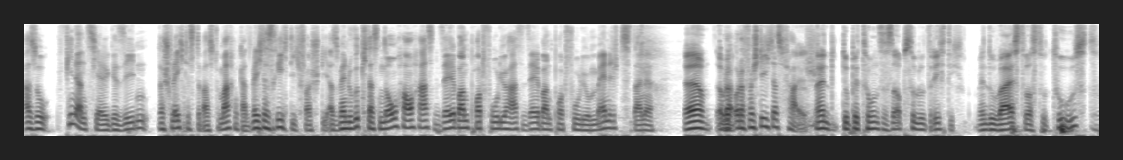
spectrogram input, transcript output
also finanziell gesehen, das Schlechteste, was du machen kannst, wenn ich das richtig verstehe. Also wenn du wirklich das Know-how hast, selber ein Portfolio hast, selber ein Portfolio managst, deine, Ja, oder, oder verstehe ich das falsch? Nein, du- du betonst es absolut richtig. Wenn du weißt, was du tust,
